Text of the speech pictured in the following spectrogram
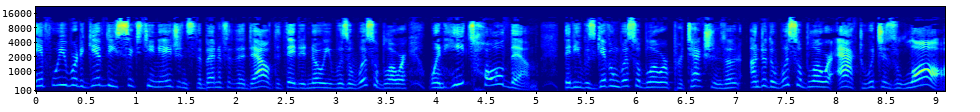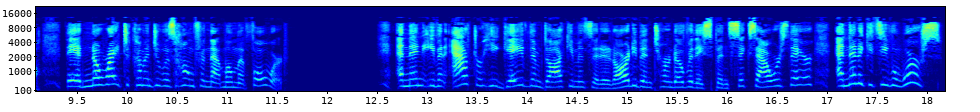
if we were to give these 16 agents the benefit of the doubt that they didn't know he was a whistleblower, when he told them that he was given whistleblower protections under the Whistleblower Act, which is law, they had no right to come into his home from that moment forward. And then even after he gave them documents that had already been turned over, they spend six hours there. And then it gets even worse.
